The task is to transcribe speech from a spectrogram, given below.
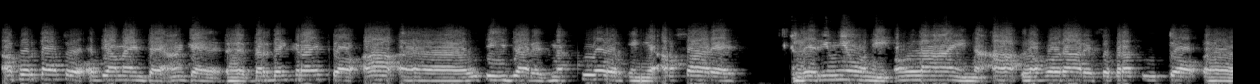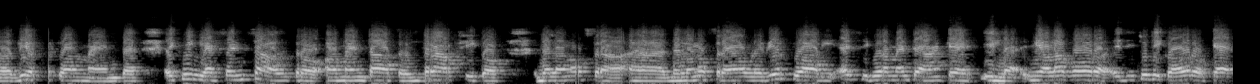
ha portato ovviamente anche eh, per decreto a eh, utilizzare smart working, a fare le riunioni online a lavorare soprattutto eh, virtualmente e quindi è senz'altro aumentato il traffico nostra, eh, delle nostre aule virtuali e sicuramente anche il mio lavoro e di tutti coloro che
